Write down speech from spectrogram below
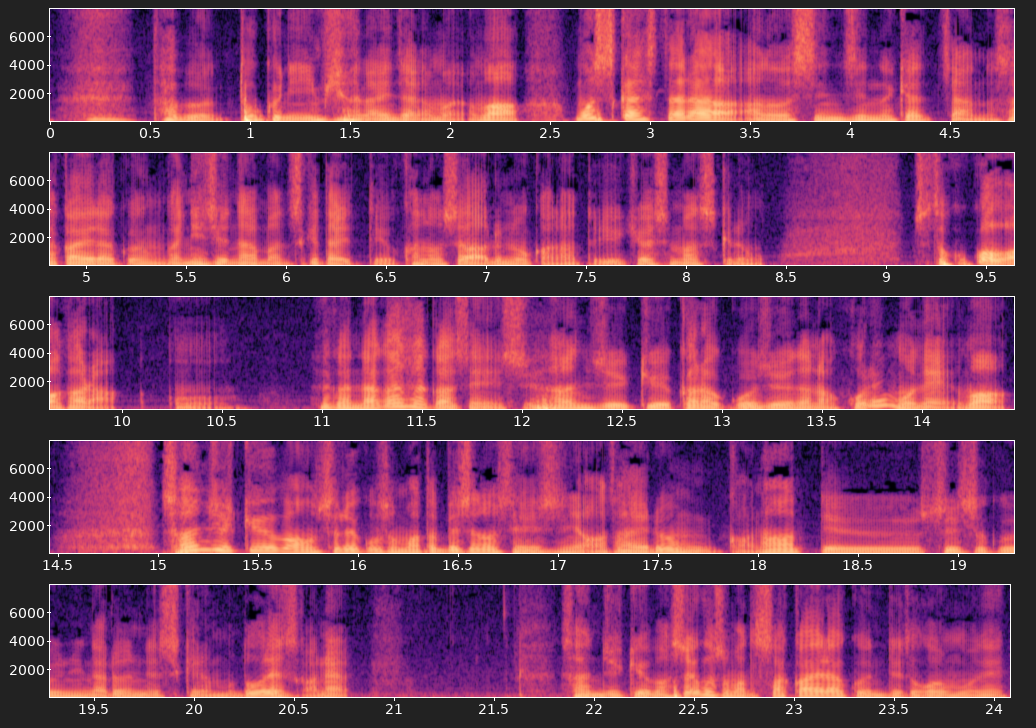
多分、特に意味はないんじゃない？まあ、もしかしたら、あの、新人のキャッチャーの坂井君が27番つけたりっていう可能性はあるのかなという気はしますけども、ちょっとここはわからん。うん。それから長坂選手39から57。これもね、まあ、39番をそれこそまた別の選手に与えるんかなっていう推測になるんですけども、どうですかね？39番、それこそまた坂井君っていうところもね、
